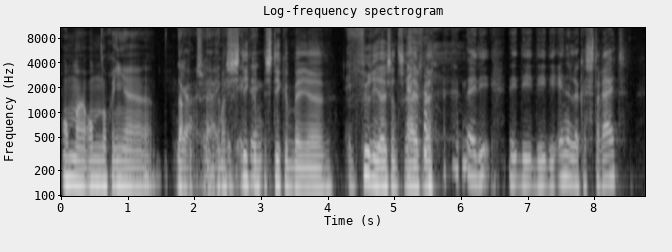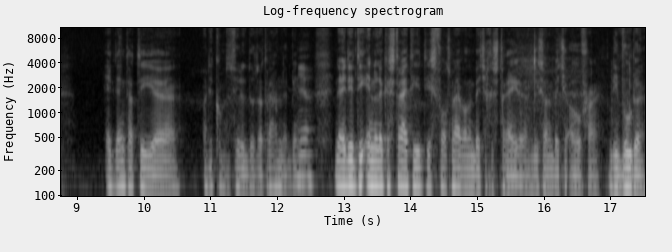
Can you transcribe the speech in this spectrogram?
Om, eh, om nog in je dagboek Ja, te schrijven. Ik- maar ik stiekem, denk- stiekem ben je Ik- furieus aan het schrijven. Nee, die, die, die, die, die innerlijke strijd. Ik denk dat die. eh, oh, die komt natuurlijk door dat raam naar binnen. Nee, die, die innerlijke strijd die, die is volgens mij wel een beetje gestreden. Die is wel een beetje over. Die woede.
